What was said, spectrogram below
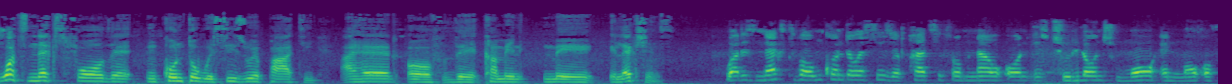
what's next for the Umkhonto weSizwe party ahead of the coming May elections? What is next for Umkhonto weSizwe party from now on is to launch more and more of,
